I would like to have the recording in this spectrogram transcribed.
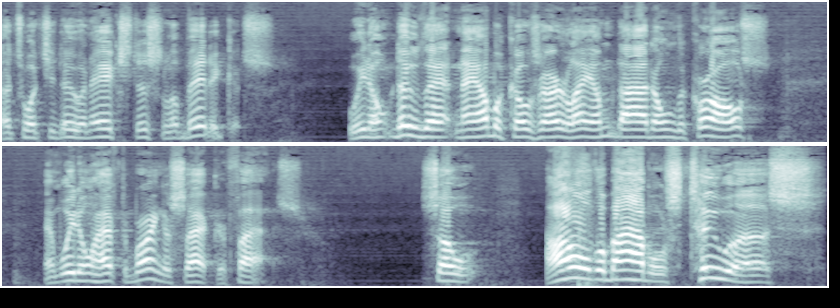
That's what you do in Exodus and Leviticus. We don't do that now because our lamb died on the cross and we don't have to bring a sacrifice. So, all the Bible's to us,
